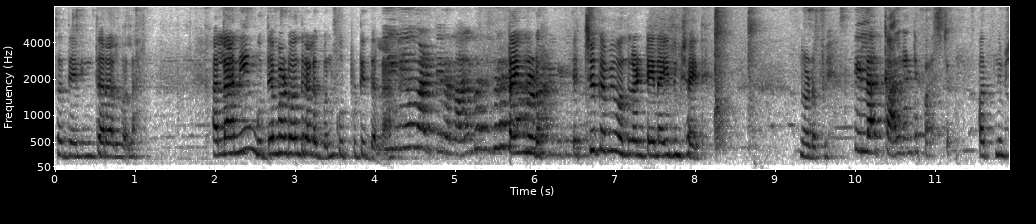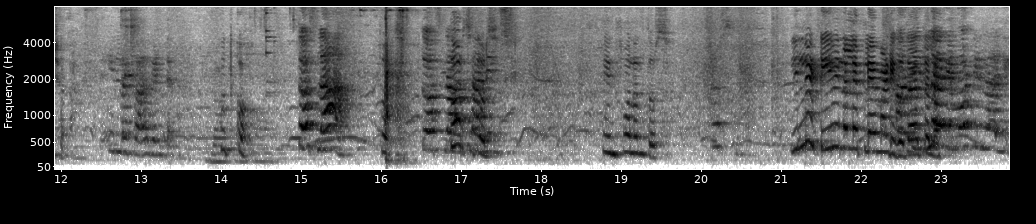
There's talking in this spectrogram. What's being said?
ಸದ್ಯ ನಿಂತಾರ ಅಲ್ವಲ್ಲ. ಅಲ್ಲ ನೀ ಮುದ್ದೆ ಮಾಡು ಅಂದ್ರೆ ಅಲ್ಲಿಗೆ ಬಂದು ಕೂತ್ಬಿಟ್ಟಿದ್ದಲ್ಲ. ಟೈಮ್ ನೋಡು ಹೆಚ್ಚು ಕಮ್ಮಿ ಒಂದು ಗಂಟೆ ಏನು ಐದು ನಿಮಿಷ ಐತೆ. ನೋಡಪ್ಪಿ. ಇಲ್ಲ ಅದು ಕಾಲು ಗಂಟೆ ಫಸ್ಟ್ ಹತ್ತು ನಿಮಿಷ. ಇಲ್ಲ ಕಾಲು ಗಂಟೆ. ಕೂತ್ಕೋ. ತೋರ್ಸ್ಲಾ? ತೋರ್ಸು. ತೋರ್ಸು ತೋರ್ಸು. ನಿನ್ನ ಫೋನಲ್ಲಿ ತೋರಿಸು. ಇಲ್ಲೇ ಟಿ ವಿನಲ್ಲೇ ಪ್ಲೇ ಮಾಡಿ ಗೊತ್ತಾಗ್ತಲ್ಲ. ರಿಮೋಟ್ ಇಲ್ಲ ಅಲ್ಲಿ.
